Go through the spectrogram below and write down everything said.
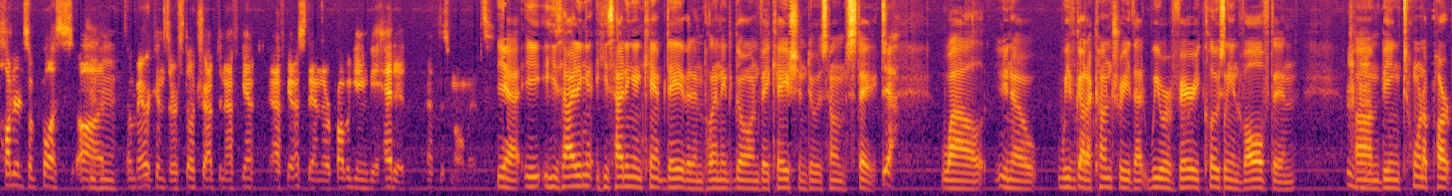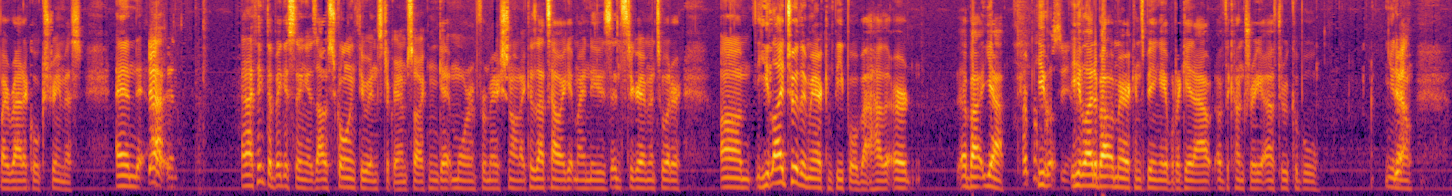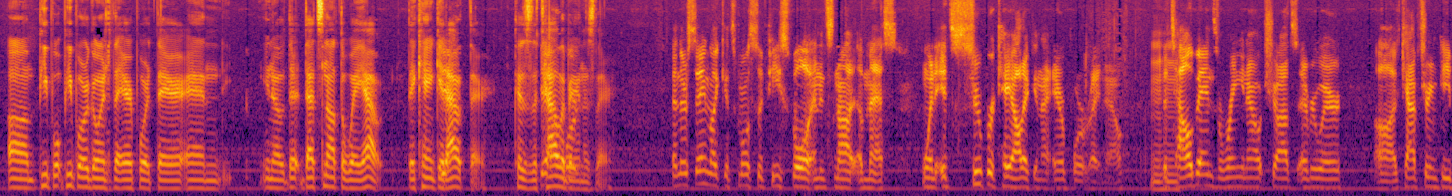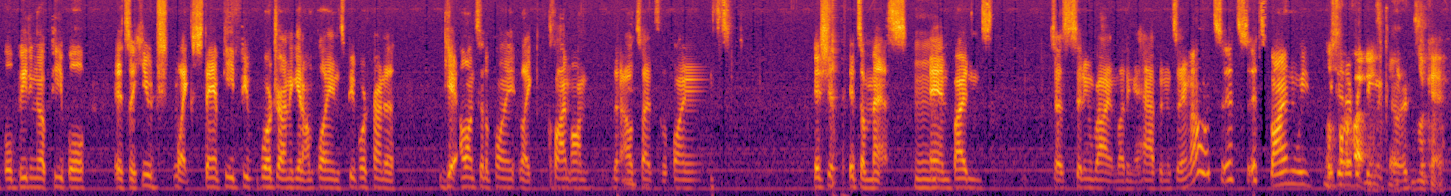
hundreds of plus uh, Mhm. Americans are still trapped in Afghan- Afghanistan. They're probably getting beheaded at this moment. yeah, he, he's hiding he's hiding in Camp David and planning to go on vacation to his home state. Yeah. While you know we've got a country that we were very closely involved in, Mhm. um, being torn apart by radical extremists, and yeah, I- and And I think the biggest thing is I was scrolling through Instagram so I can get more information on it because that's how I get my news, Instagram and Twitter. Um, he lied to the American people about how the or about yeah he he lied about Americans being able to get out of the country uh, through Kabul. You Yeah. know, um, people people are going to the airport there, and you know that that's not the way out. They can't get Yeah. out there because the Yeah, or- Taliban is there. and they're saying like it's mostly peaceful and it's not a mess when it's super chaotic in that airport right now. The Mhm. Taliban's ringing out shots everywhere, uh, capturing people, beating up people. It's a huge like stampede. People are trying to get on planes. People are trying to get onto the plane, like climb on the outsides of the planes. It's just it's a mess, Mhm. and Biden's just sitting by and letting it happen and saying, "Oh, it's it's it's fine. We we did everything we could." It's okay.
